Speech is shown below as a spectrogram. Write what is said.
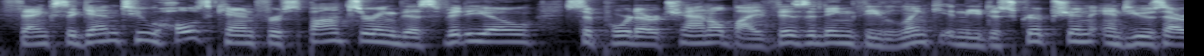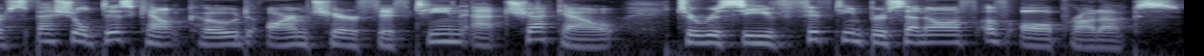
Thanks again to Holzkern for sponsoring this video. Support our channel by visiting the link in the description and use our special discount code ARMCHAIR15 at checkout to receive 15% off of all products.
